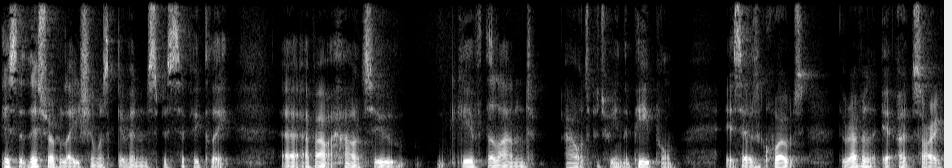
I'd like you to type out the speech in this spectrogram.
is that this revelation was given specifically uh, about how to give the land out between the people. It says, quote, the revel- uh, sorry,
